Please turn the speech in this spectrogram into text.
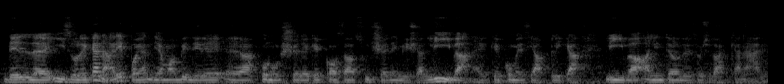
delle isole Canarie e poi andiamo a vedere eh, a conoscere che cosa succede invece all'IVA e come si applica l'IVA all'interno delle società canarie.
